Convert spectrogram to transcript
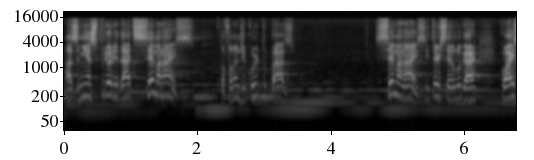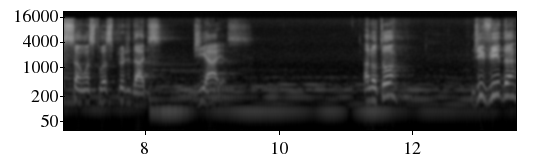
as minhas prioridades semanais? Estou falando de curto prazo. Semanais. E terceiro lugar, quais são as tuas prioridades diárias? Anotou? De vida,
